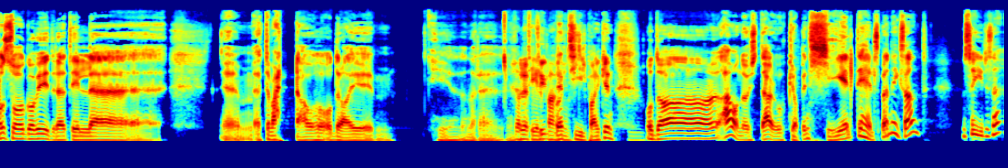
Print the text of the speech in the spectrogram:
Og så går vi videre til eh, etter hvert da å, å dra i, i den derre Reptilparken. reptilparken. Og da er, man jo, da er jo kroppen helt i helspenn, ikke sant? Men så gir det seg.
